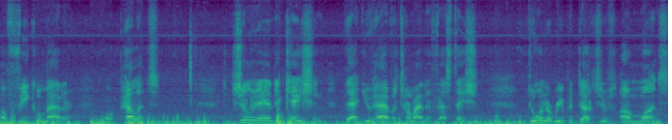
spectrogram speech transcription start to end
of fecal matter or pellets generally indication that you have a termite infestation. During the reproductive uh, months,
